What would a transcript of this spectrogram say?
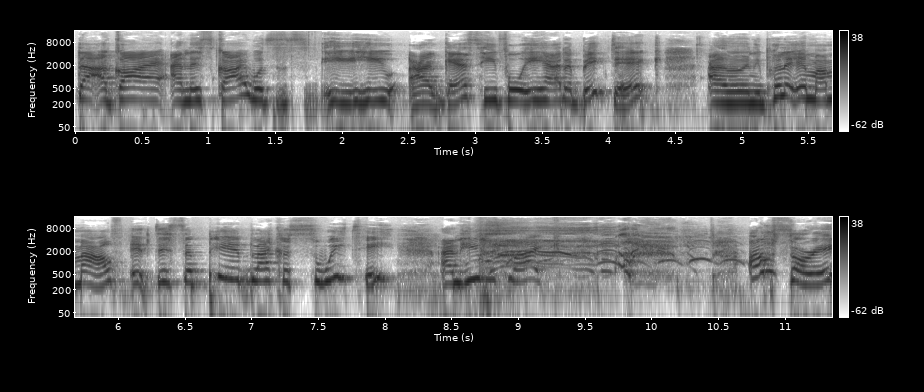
that a guy and this guy was he, he I guess he thought he had a big dick and when he put it in my mouth it disappeared like a sweetie and he was like I'm sorry.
